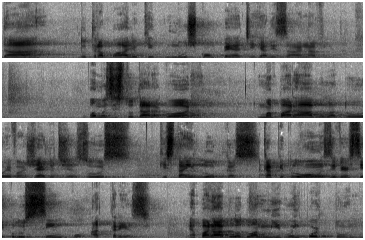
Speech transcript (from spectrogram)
da, do trabalho que nos compete realizar na vida. Vamos estudar agora uma parábola do Evangelho de Jesus que está em Lucas, capítulo 11, versículos 5 a 13. É a parábola do amigo importuno.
